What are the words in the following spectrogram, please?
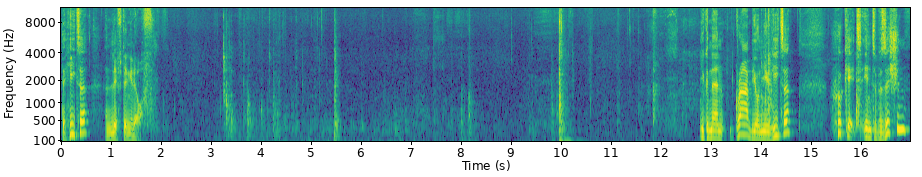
the heater and lifting it off. You can then grab your new heater, hook it into position,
